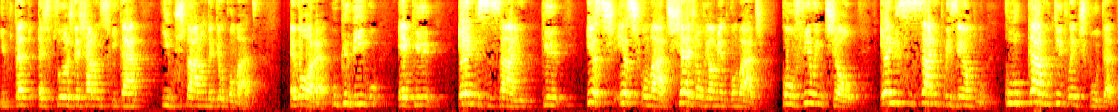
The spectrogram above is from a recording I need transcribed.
E, portanto, as pessoas deixaram-se ficar e gostaram daquele combate. Agora, o que digo é que é necessário que esses, esses combates sejam realmente combates com feeling de show. É necessário, por exemplo, colocar o título em disputa.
